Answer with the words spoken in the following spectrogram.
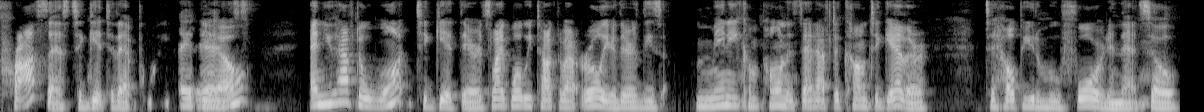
process to get to that point. It you is. know? And you have to want to get there. It's like what we talked about earlier. There are these many components that have to come together to help you to move forward in that. So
